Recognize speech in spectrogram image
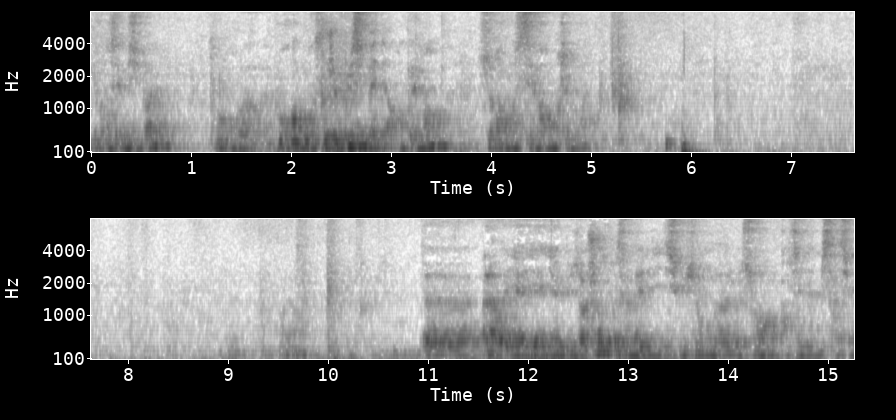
du conseil municipal pour, Pour rembourser. que je puisse mettre en paiement ce rembours- ces remboursements. Euh, alors, il y, a- eu plusieurs choses, parce qu'on a eu des discussions euh, le soir en conseil d'administration,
